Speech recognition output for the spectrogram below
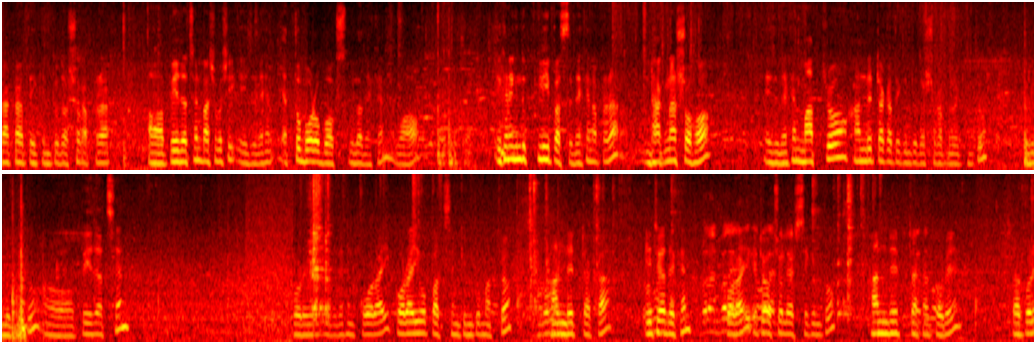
টাকাতে কিন্তু দর্শক আপনারা পেয়ে যাচ্ছেন। পাশাপাশি এই যে দেখেন, এত বড় বক্সগুলো দেখেন ওয়াও এখানে কিন্তু ক্লিপ আছে, দেখেন আপনারা, ঢাকনা সহ। এই যে দেখেন, মাত্র হান্ড্রেড টাকাতে কিন্তু দর্শক আপনারা কিন্তু এগুলো কিন্তু পেয়ে যাচ্ছেন। পরে দেখেন, কড়াই, কড়াইও পাচ্ছেন কিন্তু মাত্র হান্ড্রেড টাকা। এটা দেখেন, কড়াই, এটাও চলে আসছে কিন্তু হান্ড্রেড টাকা করে। তারপরে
